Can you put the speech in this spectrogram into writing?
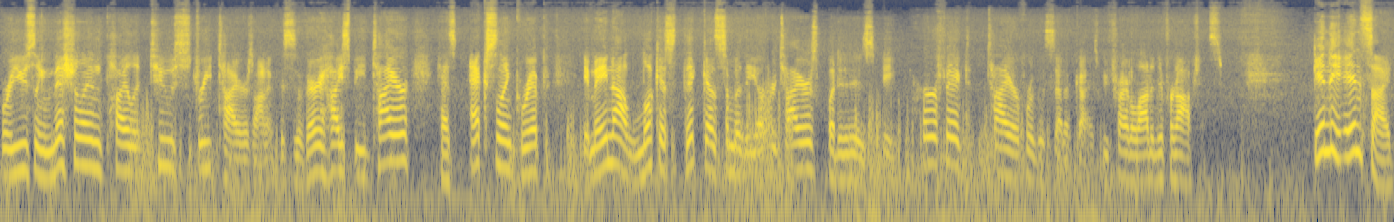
we're using Michelin Pilot 2 street tires on it. This is a very high-speed tire, has excellent grip. It may not look as thick as some of the other tires, but it is a perfect tire for this setup, guys. We've tried a lot of different options. In the inside,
